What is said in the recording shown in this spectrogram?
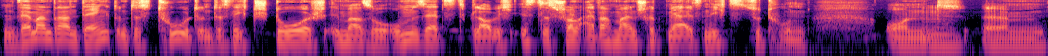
wenn man dran denkt und es tut und es nicht stoisch immer so umsetzt, glaube ich, ist es schon einfach mal ein Schritt mehr als nichts zu tun. Und Mhm. ähm,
